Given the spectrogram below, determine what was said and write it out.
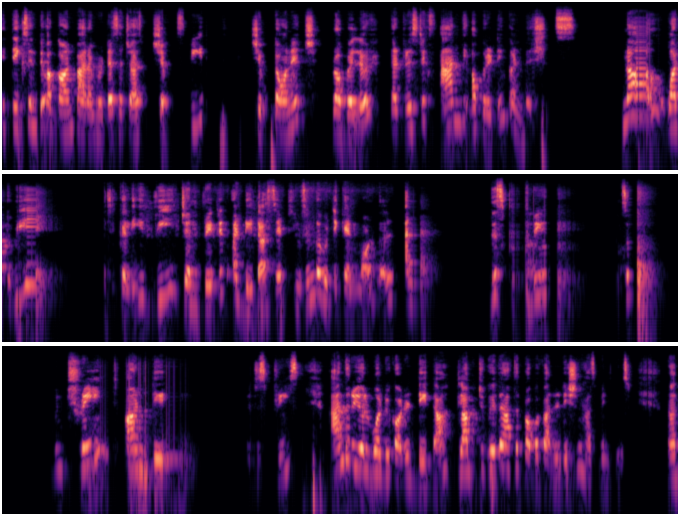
It takes into account parameters such as ship speed, ship tonnage, propeller characteristics, and the operating conditions. Now, what we basically we generated a data set using the Wittekind model, and this being been trained on data registries and the real world recorded data clubbed together after proper validation has been used. Now,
